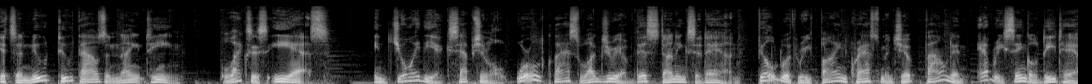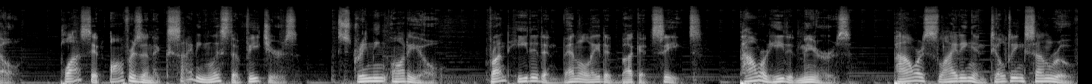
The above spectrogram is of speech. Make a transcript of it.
It's a new 2019 Lexus ES. Enjoy the exceptional, world-class luxury of this stunning sedan, filled with refined craftsmanship found in every single detail. Plus, it offers an exciting list of features. Streaming audio, front heated and ventilated bucket seats, power heated mirrors, power sliding and tilting sunroof,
